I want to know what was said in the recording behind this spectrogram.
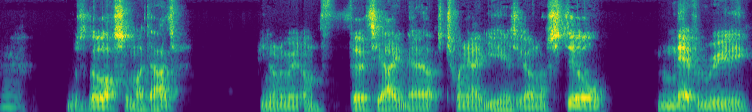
Mm. was the loss of my dad. You know what I mean? I'm 38 now. That's 28 years ago, and I've still never really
